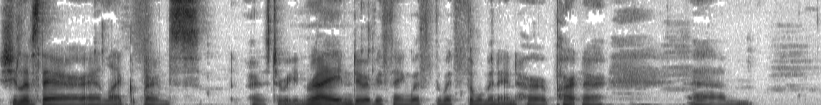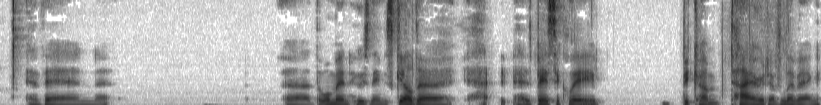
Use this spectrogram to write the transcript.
she lives there and like learns learns to read and write and do everything with with the woman and her partner. Um and then uh, the woman whose name is Gilda ha- has basically become tired of living.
